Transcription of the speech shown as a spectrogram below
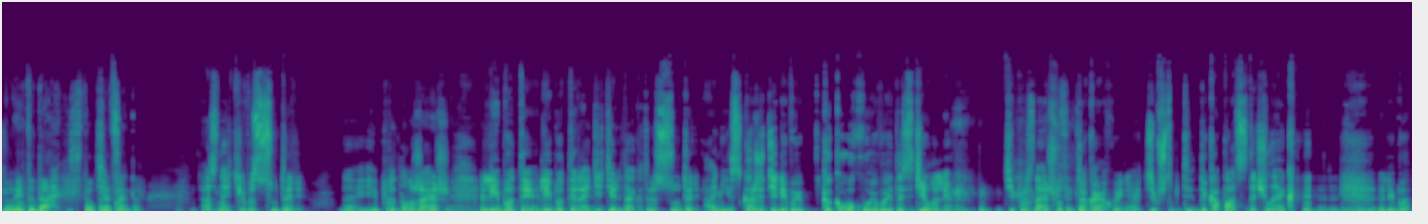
Ну, это да, сто процентов. А знаете ли вы, сударь, да, и продолжаешь, либо ты, либо ты родитель, да, который сударь, а не скажете ли вы, какого хуя вы это сделали? Типа, знаешь, вот такая хуйня, типа, чтобы докопаться до человека. Либо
